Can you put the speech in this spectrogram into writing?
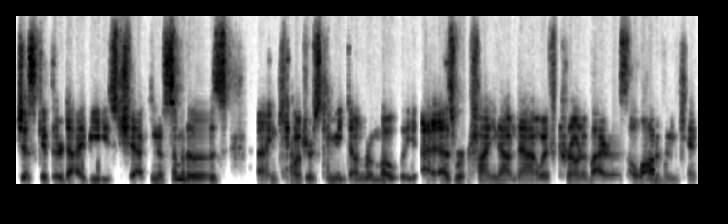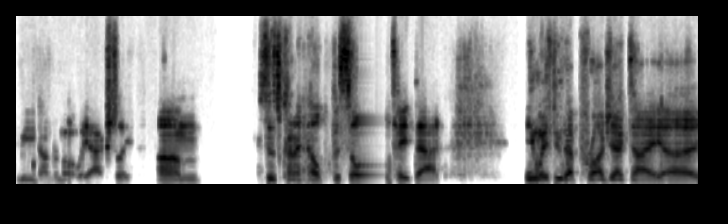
just get their diabetes checked. You know, some of those uh, encounters can be done remotely. As we're finding out now with coronavirus, a lot of them can be done remotely, actually. Um, so this kind of helped facilitate that. Anyway, through that project, I uh,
